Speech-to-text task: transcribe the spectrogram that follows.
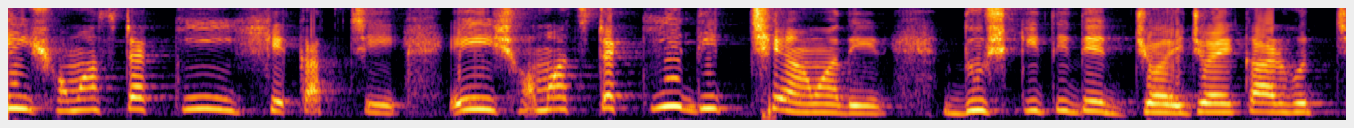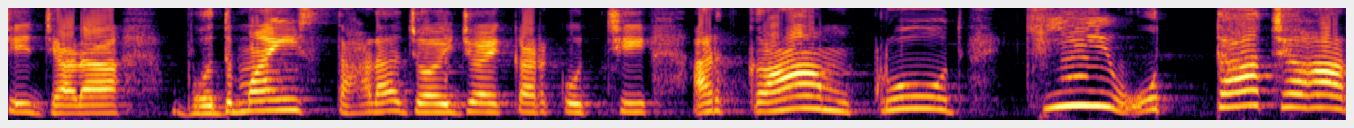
এই সমাজটা কি শেখাচ্ছে? এই সমাজটা কি দিচ্ছে আমাদের? দুষ্কৃতীদের জয় জয়কার হচ্ছে, যারা বদমাইশ তারা জয় জয়কার করছে। আর কাম, ক্রোধ, কি অত্যাচার,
